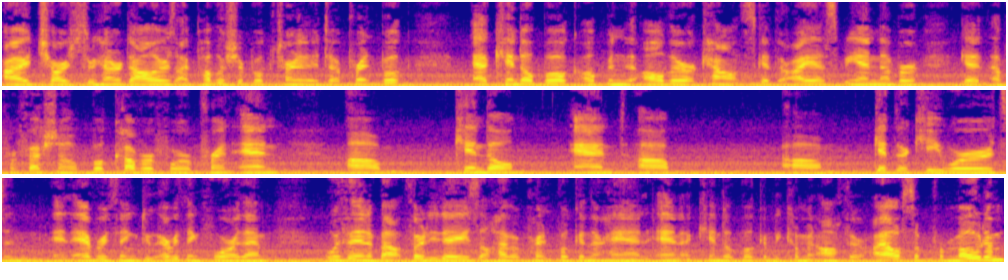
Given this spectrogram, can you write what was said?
I charge $300. I publish a book, turn it into a print book, a Kindle book, open all their accounts, get their ISBN number, get a professional book cover for print and um, Kindle, and uh, um, get their keywords and, and everything, do everything for them. Within about 30 days, they'll have a print book in their hand and a Kindle book and become an author. I also promote them.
